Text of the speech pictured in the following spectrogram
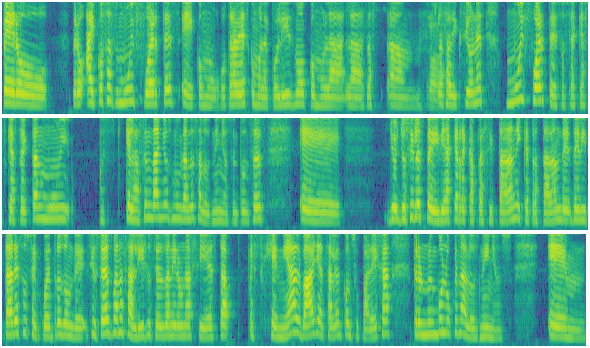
pero, pero hay cosas muy fuertes, eh, como otra vez, como el alcoholismo, como la, las, las adicciones, muy fuertes, o sea, que, que afectan muy, pues, que le hacen daños muy grandes a los niños. Entonces, eh, yo, yo sí les pediría que recapacitaran y que trataran de, evitar esos encuentros donde si ustedes van a salir, si ustedes van a ir a una fiesta, pues genial, vayan, salgan con su pareja, pero no involucren a los niños. Em,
